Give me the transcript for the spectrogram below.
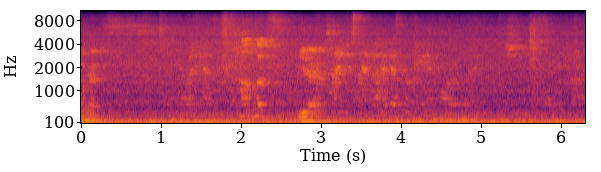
Okay. you know, it has its problems Yeah, from time to time, but I definitely am more of like we should be decided by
